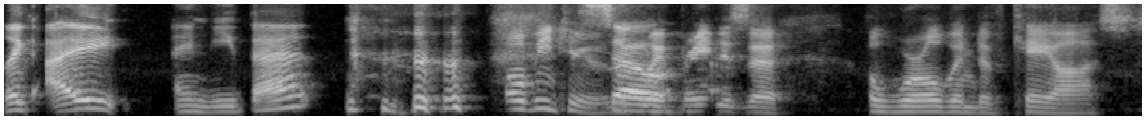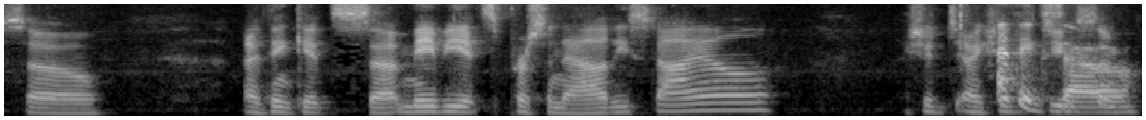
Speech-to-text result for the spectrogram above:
Like I I need that. oh, me too. So- like my brain is a, a whirlwind of chaos. So I think it's uh, maybe it's personality style. I should I should I think do so. some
